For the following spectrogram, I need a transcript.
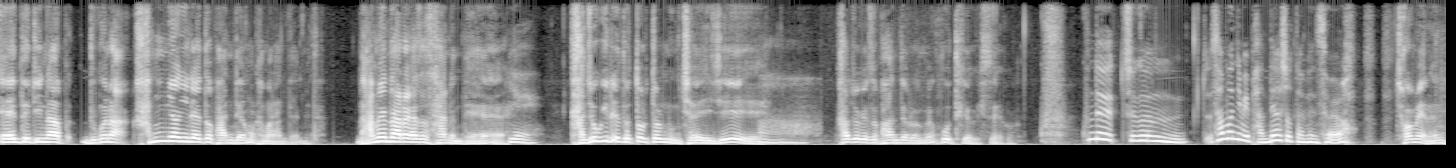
애들이나 누구나 한 명이라도 반대하면 가만 안 됩니다. 남의 나라 가서 사는데 예. 가족이라도 똘똘 뭉쳐야지. 아. 가족에서 반대로 하면 어떻게 하겠어요. 근데 지금 사모님이 반대하셨다면서요. 처음에는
